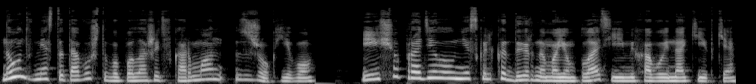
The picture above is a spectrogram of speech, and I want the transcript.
Но он вместо того, чтобы положить в карман, сжег его и еще проделал несколько дыр на моем платье и меховой накидке.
